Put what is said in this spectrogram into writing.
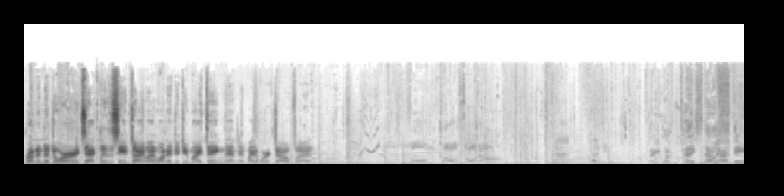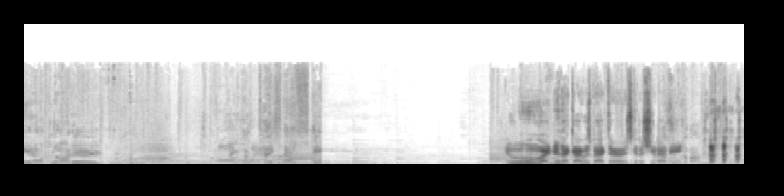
run in the door exactly the same time I wanted to do my thing, then it might have worked out, but They will taste our steel! For glory! They will taste our steel! ooh, I knew that guy was back there. He's gonna shoot at me.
